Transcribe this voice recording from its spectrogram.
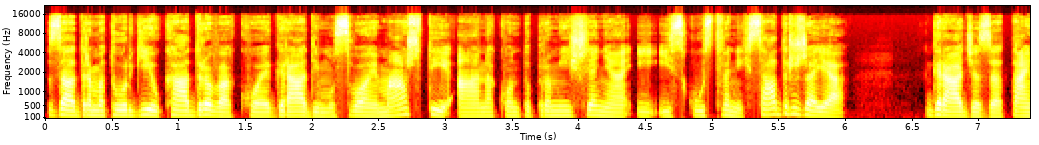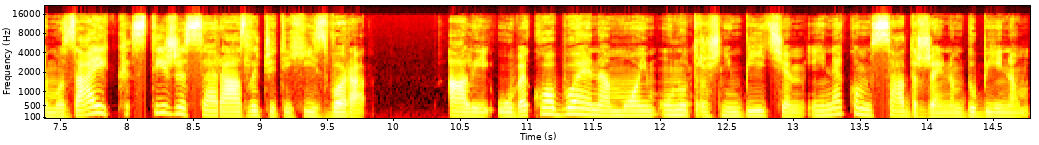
Za dramaturgiju kadrova koje gradim u svojoj mašti, a na konto promišljanja i iskustvenih sadržaja, građa za taj mozaik stiže sa različitih izvora, ali uvek obojena mojim unutrašnjim bićem i nekom sadržajnom dubinom.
